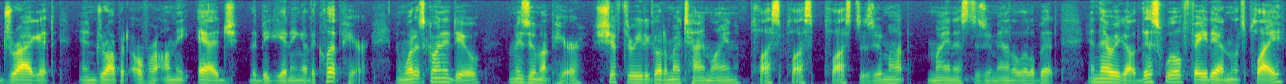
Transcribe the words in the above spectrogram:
drag it, and drop it over on the edge, the beginning of the clip here. And what it's going to do let me zoom up here. Shift 3 to go to my timeline. Plus, plus, plus to zoom up. Minus to zoom out a little bit. And there we go. This will fade in. Let's play.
